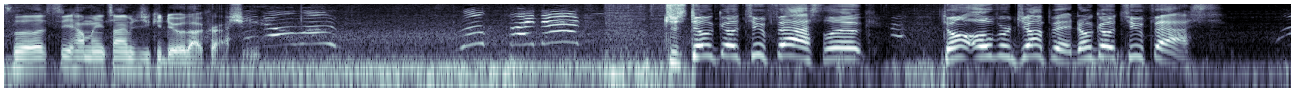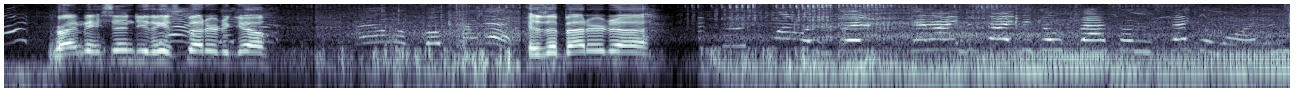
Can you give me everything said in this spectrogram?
So let's see how many times you can do without crashing. Look, my neck. Just don't go too fast, Luke. Don't over jump it. Don't go too fast. Right, Mason? Do you think it's better to go? I almost broke my neck. Is it better to? The first one was good. Then I decided to go fast on the second one.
